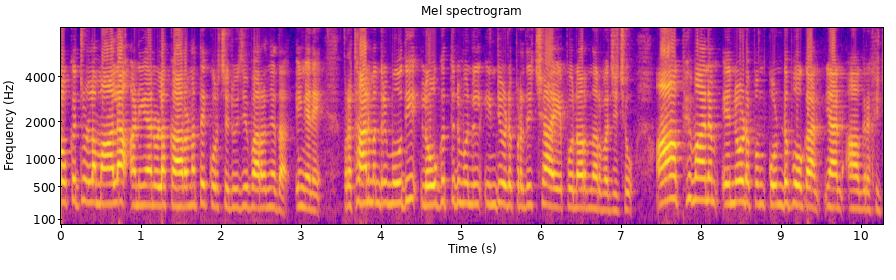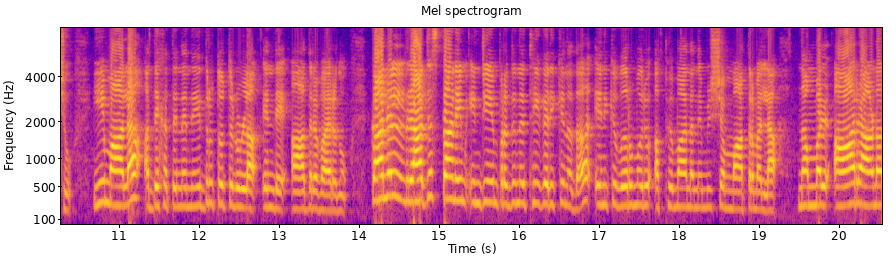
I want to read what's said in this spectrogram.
ലോക്കറ്റുള്ള മാല അണിയാനുള്ള കാരണത്തെക്കുറിച്ച് രുചി പറഞ്ഞത് ഇങ്ങനെ. പ്രധാനമന്ത്രി മോദി ലോകത്തിനു മുന്നിൽ ഇന്ത്യയുടെ പ്രതിച്ഛായയെ പുനർനിർവചിച്ചു. ആ അഭിമാനം എന്നോടൊപ്പം കൊണ്ടുപോകാൻ ഞാൻ ആഗ്രഹിച്ചു. ഈ മാല അദ്ദേഹത്തിന്റെ നേതൃത്വത്തിലുള്ള എന്റെ ആദരവായിരുന്നു. കാനിൽ രാജസ്ഥാനെയും ഇന്ത്യയും പ്രതിനിധീകരിക്കുന്നത് എനിക്ക് വെറുമൊരു അഭിമാന നിമിഷം മാത്രമല്ല നമ്മൾ ആരാണ്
